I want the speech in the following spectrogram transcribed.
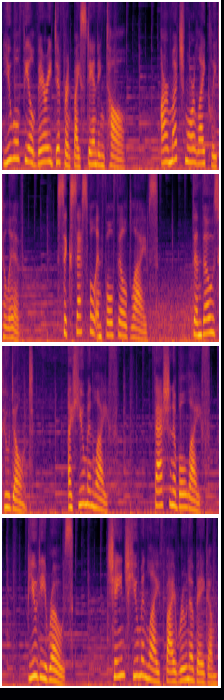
You will feel very different by standing tall. Are much more likely to live successful and fulfilled lives than those who don't. A human life. Fashionable life. Beauty Rose. Change Human Life by Runa Begum.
